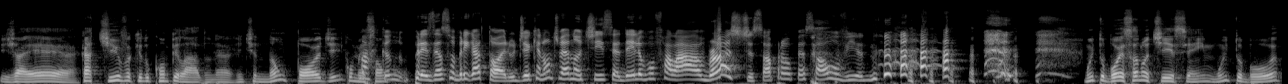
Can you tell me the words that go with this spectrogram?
já é cativo aqui do compilado, né? A gente não pode começar Marcando um... presença obrigatória. O dia que não tiver notícia dele, eu vou falar Rust só para o pessoal ouvir. Muito boa essa notícia, hein? Muito boa.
